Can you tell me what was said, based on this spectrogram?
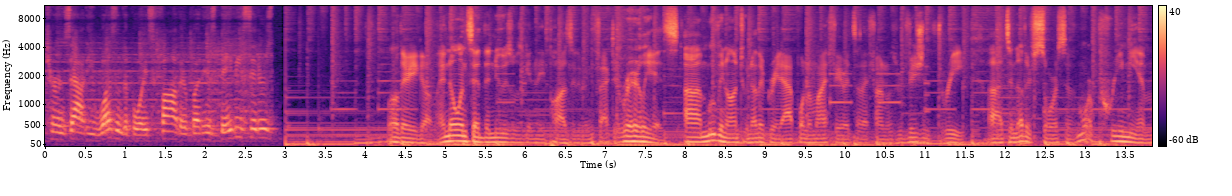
Turns out he wasn't the boy's father, but his babysitter's Well, there you go. And no one said the news was going to be positive. In fact, it rarely is. Uh, moving on to another great app, one of my favorites that I found was Revision 3. Uh, it's another source of more premium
